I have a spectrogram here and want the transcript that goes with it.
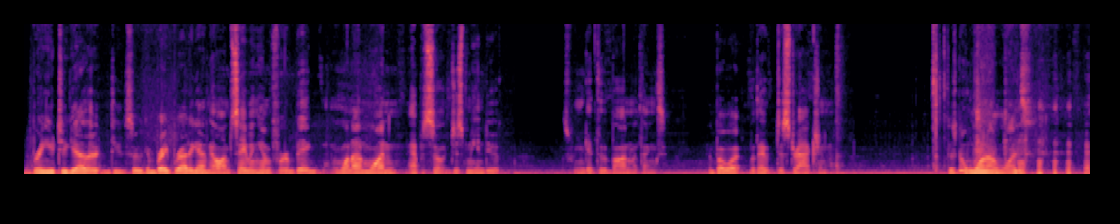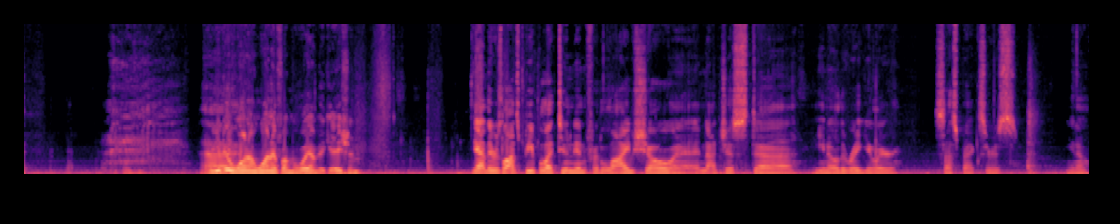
bring you together to, so we can break bread again? No, I'm saving him for a big one-on-one episode, just me and Duke, so we can get to the bottom of things About what? without distraction. There's no one-on-ones. we Uh, can do a one-on-one if I'm away on vacation. Yeah, there was lots of people that tuned in for the live show, and not just uh, you know the regular suspects. There's you know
